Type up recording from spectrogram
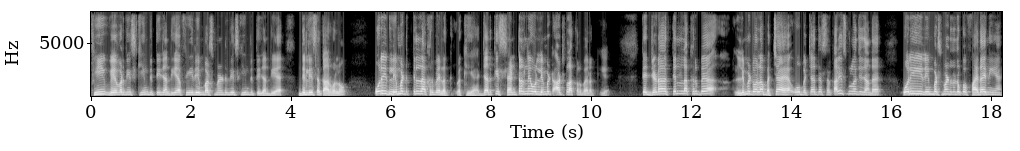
ਫੀ ਵੇਵਰ ਦੀ ਸਕੀਮ ਦਿੱਤੀ ਜਾਂਦੀ ਹੈ ਫੀ ਰਿਇੰਬਰਸਮੈਂਟ ਦੀ ਸਕੀਮ ਦਿੱਤੀ ਜਾਂਦੀ ਹੈ ਦਿੱਲੀ ਸਰਕਾਰ ਵੱਲੋਂ। ਉਹਦੀ ਲਿਮਿਟ 3 ਲੱਖ ਰੁਪਏ ਲੱਗ- ਰੱਖੀ ਹੈ ਜਦ ਕਿ ਸੈਂਟਰ ਨੇ ਉਹ ਲਿਮਿਟ 8 ਲੱਖ ਰੁਪਏ ਰੱਖੀ ਹੈ। ਤੇ ਜਿਹੜਾ 3 ਲੱਖ ਰੁਪਏ ਲਿਮਿਟ ਵਾਲਾ ਬੱਚਾ ਹੈ, ਉਹ ਬੱਚਾ ਤੇ ਸਰਕਾਰੀ ਸਕੂਲਾਂ 'ਚ ਜਾਂਦਾ ਹੈ, ਉਹਦੀ ਰੀਇੰਬਰਸਮੈਂਟ ਦਾ ਤਾਂ ਕੋਈ ਫਾਇਦਾ ਹੀ ਨਹੀਂ ਹੈ।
